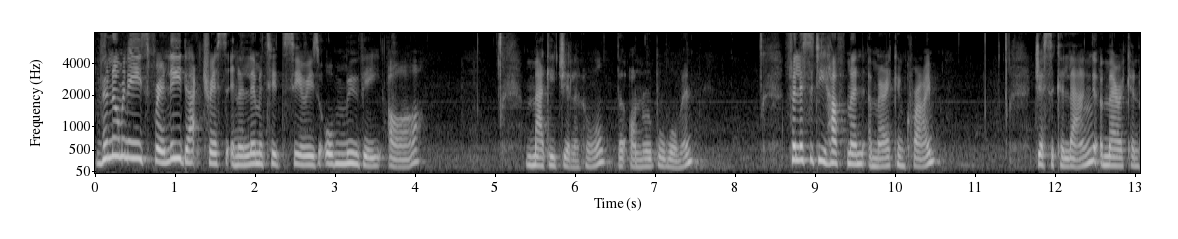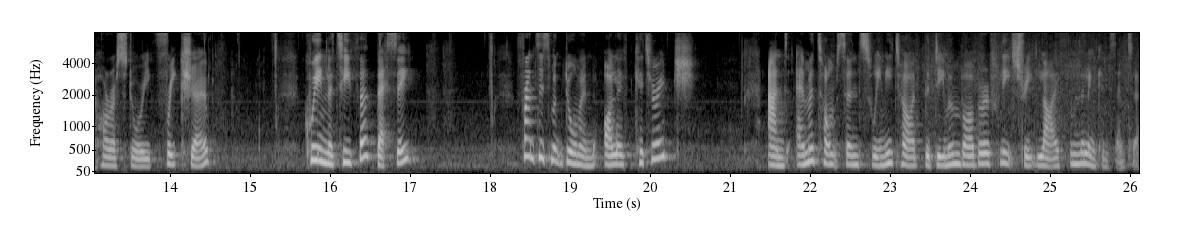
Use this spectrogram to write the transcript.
The nominees for a lead actress in a limited series or movie are Maggie Gyllenhaal, The Honourable Woman, Felicity Huffman, American Crime, Jessica Lange, American Horror Story Freak Show, Queen Latifah, Bessie, Frances McDormand, Olive Kitteridge, and Emma Thompson, Sweeney Todd, the Demon Barber of Fleet Street, live from the Lincoln Centre.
